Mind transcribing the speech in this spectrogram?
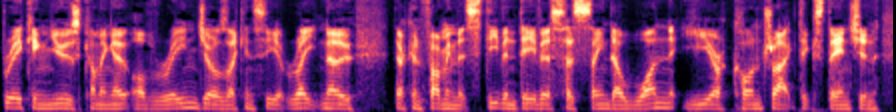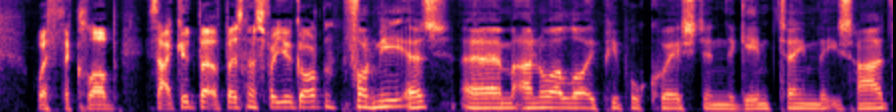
breaking news coming out of Rangers. I can see it right now. They're confirming that Steven Davis has signed a one year contract extension with the club. Is that a good bit of business for you, Gordon? For me, it is. Um, I know a lot of people question the game time that he's had,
